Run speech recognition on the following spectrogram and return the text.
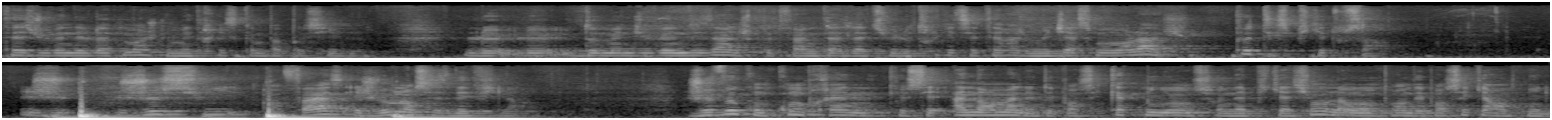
Test du développement, je le maîtrise comme pas possible. Le, domaine du design, je peux te faire une thèse là-dessus. Le truc, etc. Je me dis à ce moment-là, je peux t'expliquer tout ça. Je, je, suis en phase et je veux me lancer ce défi-là. Je veux qu'on comprenne que c'est anormal de dépenser 4 millions sur une application là où on peut en dépenser 40 000.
